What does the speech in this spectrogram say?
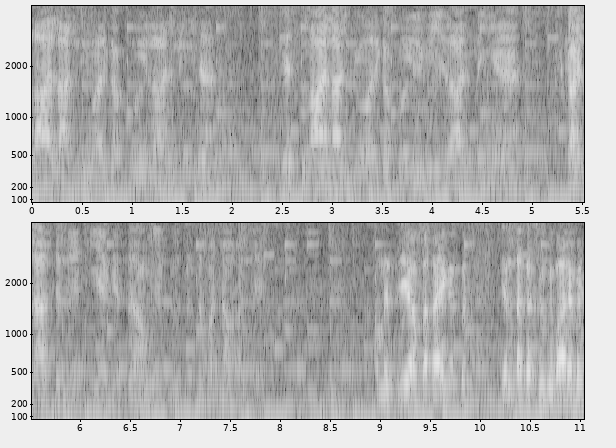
लाइलाज बीमारी का कोई इलाज नहीं है। इस लाइलाज बीमारी का कोई भी इलाज नहीं है। इसका इलाज सिर्फ़ एक ही है कि हम एक दूसरे से बचाव रखें। अमित जी आप बताएँगे कुछ जनता कर्फ्यू के बारे में?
